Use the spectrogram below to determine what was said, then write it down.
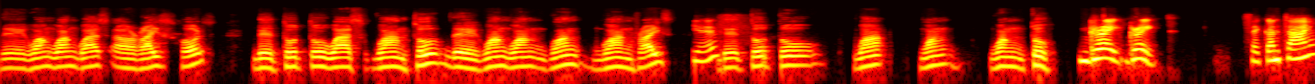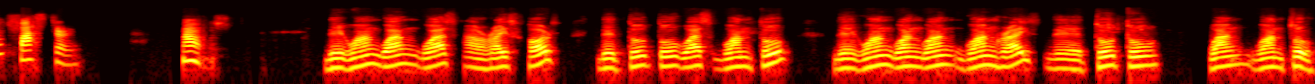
The one one was a rice horse. The two two was one two. The one one one one rice. Yes. The two two one one one two. Great, great. Second time, faster. Vamos. The one one was a rice horse. The two two was one two. The one one one one rice. The two two one one two.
